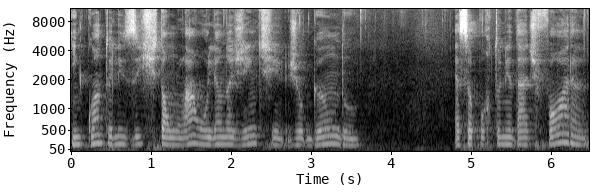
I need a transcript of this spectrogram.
Enquanto eles estão lá olhando a gente jogando essa oportunidade fora,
